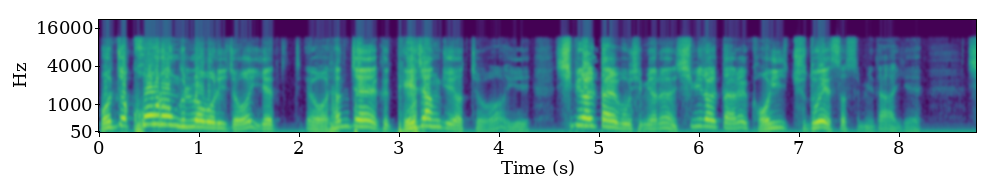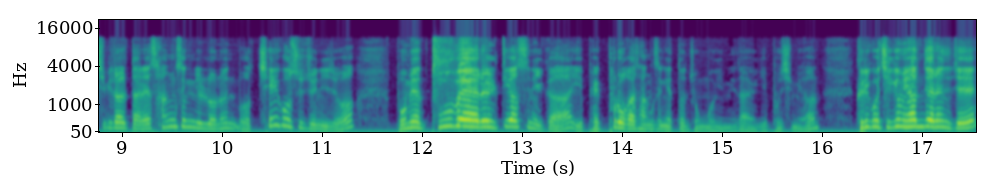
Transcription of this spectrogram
먼저 코오롱 글로벌이죠. 이게 어, 현재 그 대장주였죠. 이 11월 달 보시면은 11월 달을 거의 주도했었습니다. 이게 11월 달에 상승률로는 뭐 최고 수준이죠. 보면 두 배를 뛰었으니까 100%가 상승했던 종목입니다. 여기 보시면. 그리고 지금 현재는 이제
